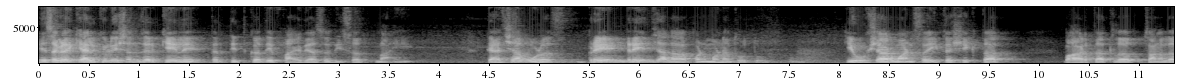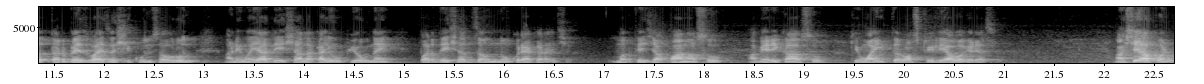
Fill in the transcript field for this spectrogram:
हे सगळे कॅल्क्युलेशन जर केले तर तितकं ते फायद्याचं दिसत नाही. त्याच्यामुळंच ब्रेन ड्रेन ज्याला आपण म्हणत होतो की हुशार माणसं इथं शिकतात. भारतातलं चांगलं तरबेज व्हायचं शिकून सवरून आणि मग या देशाला काही उपयोग नाही. परदेशात जाऊन नोकऱ्या करायच्या. मग ते जपान असो अमेरिका असो किंवा इतर ऑस्ट्रेलिया वगैरे असो. असे आपण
